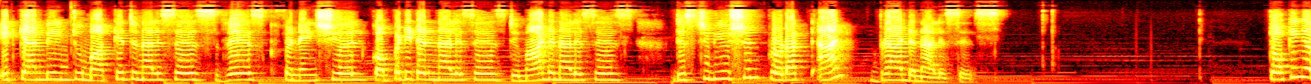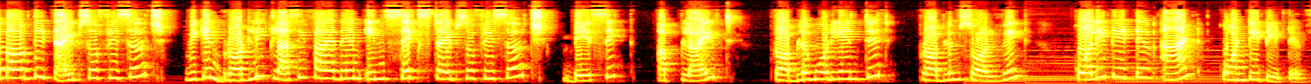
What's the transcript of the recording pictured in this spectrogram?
it can be into market analysis, risk, financial, competitor analysis, demand analysis, distribution, product and brand analysis. Talking about the types of research, we can broadly classify them in six types of research. Basic, applied, problem-oriented, problem-solving, qualitative and quantitative.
